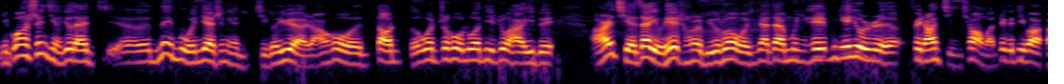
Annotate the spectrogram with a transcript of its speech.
你光申请就得呃内部文件申请几个月，然后到德国之后落地之后还有一堆，而且在有些城市，比如说我现在在慕尼黑，慕尼黑就是非常紧俏嘛，这个地方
